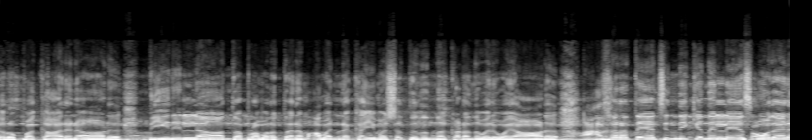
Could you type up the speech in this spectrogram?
ചെറുപ്പക്കാരനാണ്. ദീനില്ലാത്ത പ്രവർത്തനം അവന്റെ കൈവശത്ത് നിന്ന് കടന്നു വരുകയാണ്. ആഹ്റത്തെ ചിന്തിക്കുന്നില്ലേ സഹോദര?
